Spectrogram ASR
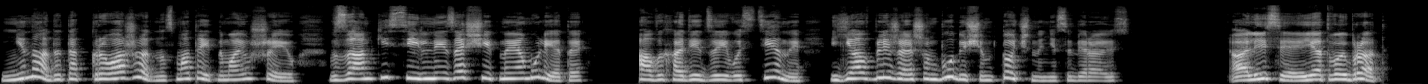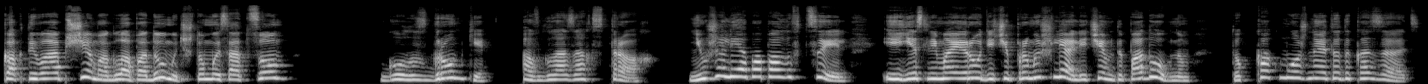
Не надо так кровожадно смотреть на мою шею. В замке сильные защитные амулеты. А выходить за его стены я в ближайшем будущем точно не собираюсь. «Алисия, я твой брат. Как ты вообще могла подумать, что мы с отцом...» Голос громкий, а в глазах страх. Неужели я попала в цель? И если мои родичи промышляли чем-то подобным, то как можно это доказать?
